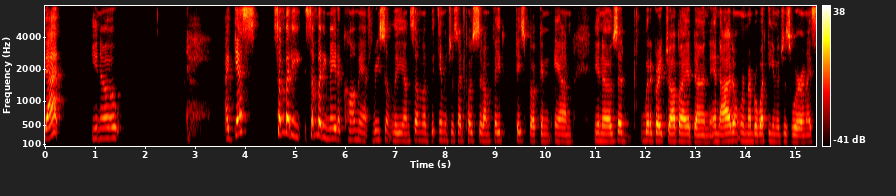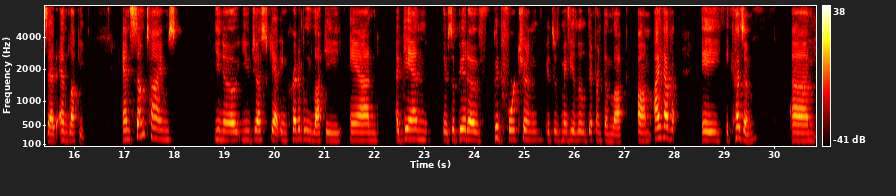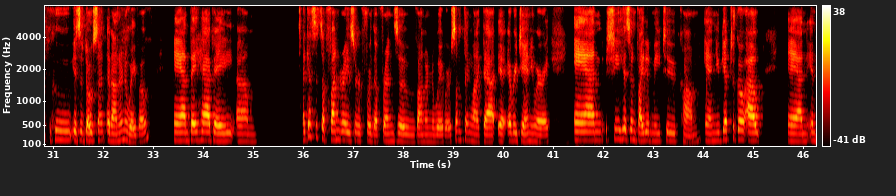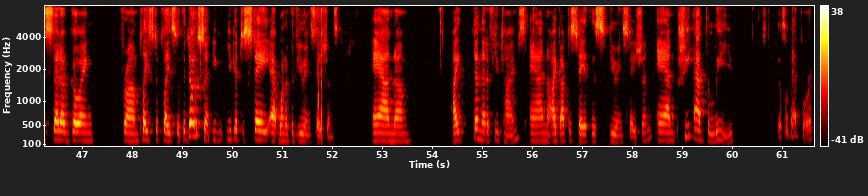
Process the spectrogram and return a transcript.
That, you know, I guess somebody, somebody made a comment recently on some of the images I'd posted on Facebook and, and, you know, said what a great job I had done. And I don't remember what the images were. And I said, and lucky. And sometimes, you know, you just get incredibly lucky. And again, there's a bit of good fortune. It's just maybe a little different than luck. Um, I have a, a cousin um, who is a docent at Ano Nuevo, and they have a, um, I guess it's a fundraiser for the Friends of Ano Nuevo or something like that every January. And she has invited me to come and you get to go out and instead of going from place to place with the docent, you, you get to stay at one of the viewing stations. And um, I done that a few times and I got to stay at this viewing station and she had to leave. Feel so bad for her.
